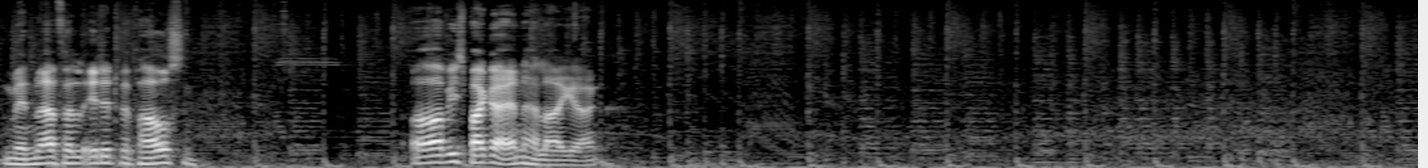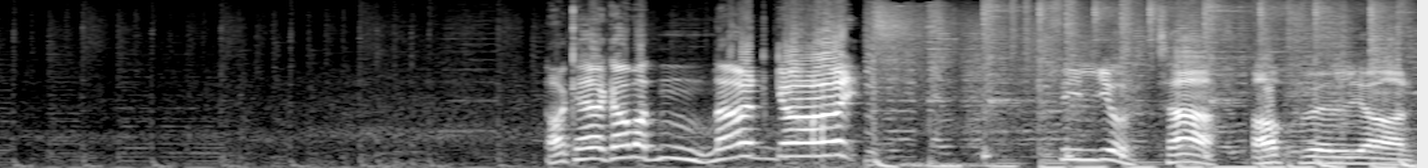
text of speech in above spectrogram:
Men i hvert fald 1-1 ved pausen. Og vi sparker anden halvleg i gang. Okay, her kommer den! Not guy! Filio tager opfølgeren.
